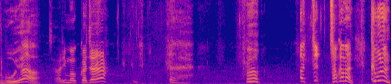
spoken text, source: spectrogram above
너 뭐야? 자리 못 가자? 어? 아, 저, 잠깐만! 그분은!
